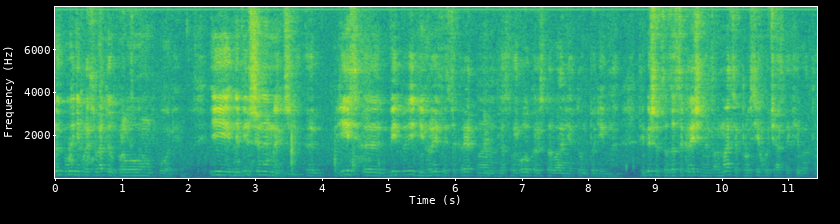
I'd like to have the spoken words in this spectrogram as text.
ми повинні працювати в правовому полі. І не більше, не менше. Е, Є е, відповідні грифи секретно для службового користування і тому подібне. Тим більше це засекречена інформація про всіх учасників АТО.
